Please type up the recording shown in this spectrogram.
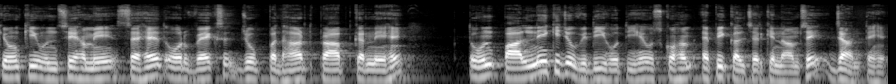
क्योंकि उनसे हमें शहद और वैक्स जो पदार्थ प्राप्त करने हैं तो उन पालने की जो विधि होती है, उसको हम एपीकल्चर के नाम से जानते हैं।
